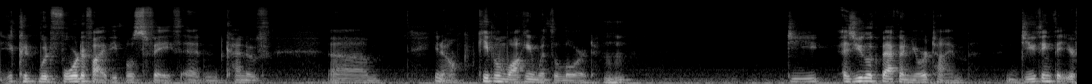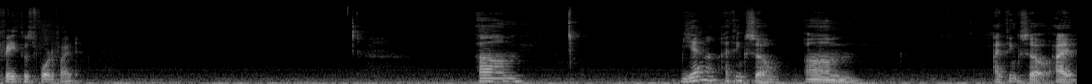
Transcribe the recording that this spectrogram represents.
it could would fortify people's faith and kind of, um, you know, keep them walking with the Lord. Mhm. Do you, as you look back on your time, do you think that your faith was fortified? Um, yeah, I think so. Um, I think so. I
